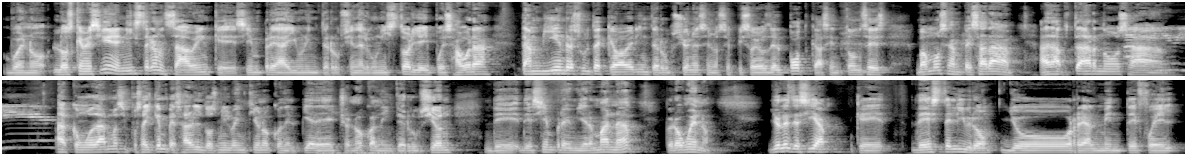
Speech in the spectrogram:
Bueno, los que me siguen en Instagram saben que siempre hay una interrupción en alguna historia y pues ahora también resulta que va a haber interrupciones en los episodios del podcast. Entonces vamos a empezar a adaptarnos a acomodarnos y pues hay que empezar el 2021 con el pie derecho, ¿no? Con la interrupción de, de siempre de mi hermana. Pero bueno, yo les decía que de este libro yo realmente fue el,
